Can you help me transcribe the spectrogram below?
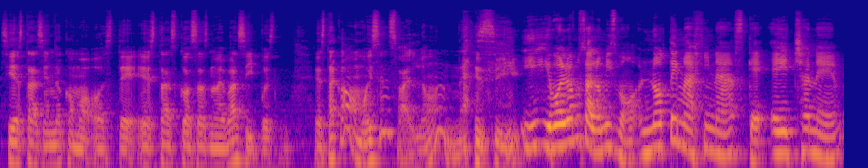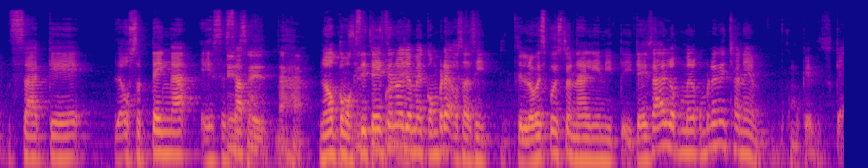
sí está haciendo como este, estas cosas nuevas y pues está como muy sensual, ¿no? sí. Y, y volvemos a lo mismo. No te imaginas que H&M saque, o sea, tenga ese saco. Ese, ajá. No, como que si te dicen, no, yo me compré, o sea, si te lo ves puesto en alguien y te, y te dice, ah, lo- me lo compré en H&M, como que dices, ¿qué?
